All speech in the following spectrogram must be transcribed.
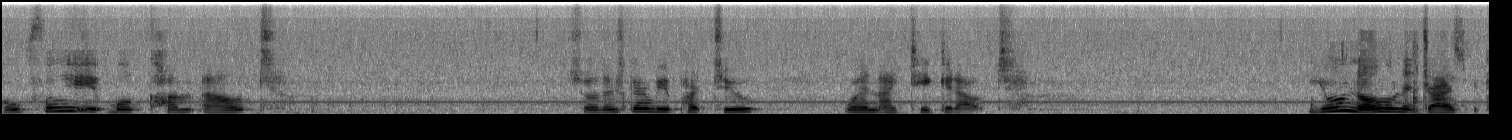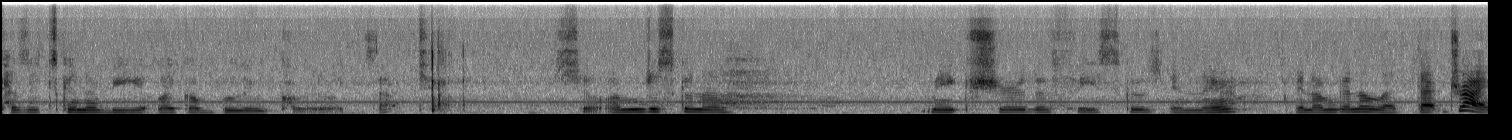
Hopefully it will come out. So there's going to be a part two when I take it out. You'll know when it dries because it's going to be like a blue color like that. So I'm just going to make sure the face goes in there and I'm gonna let that dry.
